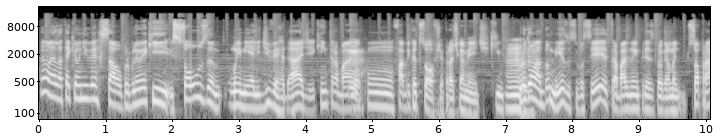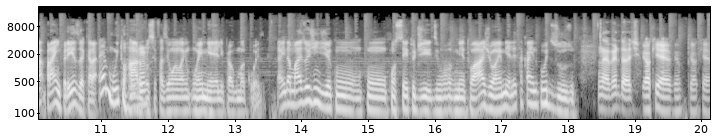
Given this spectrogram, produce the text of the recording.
Não, ela até que é universal. O problema é que só usa o ML de verdade quem trabalha Hum. com fábrica de software, praticamente. Que Uhum. programador mesmo, se você trabalha numa empresa que programa só pra, pra empresa, cara, é muito raro Uhum. você fazer um, um ML pra alguma coisa. Ainda mais hoje em dia com, com o conceito de desenvolvimento ágil, a ML tá caindo por desuso. É verdade. Pior que é, viu? Pior que é.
